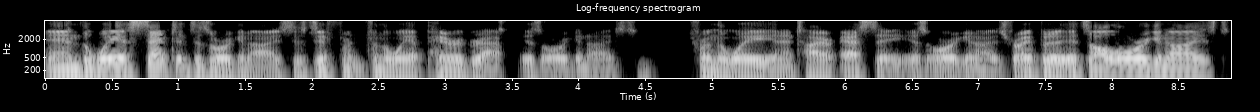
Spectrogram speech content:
and the way a sentence is organized is different from the way a paragraph is organized from the way an entire essay is organized, right? But it's all organized.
